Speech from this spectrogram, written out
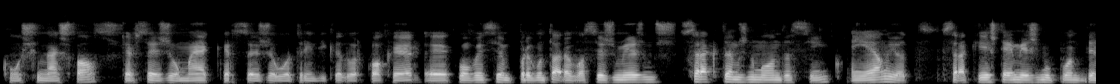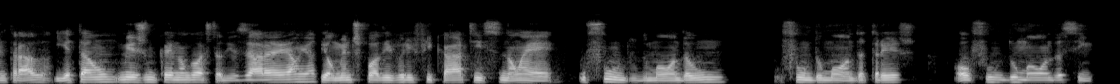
com os sinais falsos, quer seja o MAC, quer seja outro indicador qualquer. É, convém sempre perguntar a vocês mesmos: será que estamos numa onda 5 em Elliott? Será que este é mesmo o ponto de entrada? E então, mesmo quem não gosta de usar a Elliott, pelo menos pode verificar se isso não é o fundo de uma onda 1, o fundo de uma onda 3 ou o fundo de uma onda 5.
